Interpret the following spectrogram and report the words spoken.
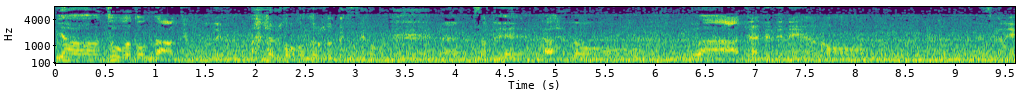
いやー象が飛んだっていうことであの驚くんですよ、それであのうわーってなっててねあのですかね。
